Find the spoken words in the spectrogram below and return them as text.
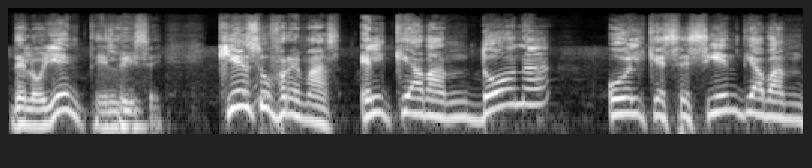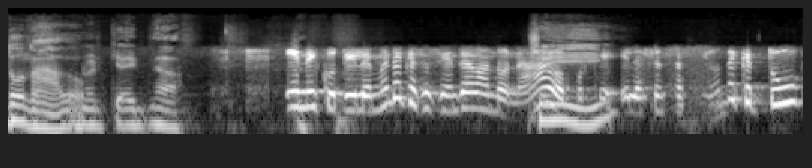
del oyente, él dice, ¿quién sufre más? ¿El que abandona o el que se siente abandonado? El que-. Indiscutiblemente que se siente abandonado, porque la sensación de que tú,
